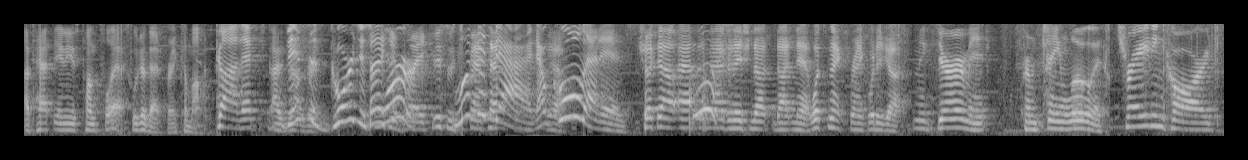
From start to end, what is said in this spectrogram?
a Pat the Punk flask. Look at that, Frank. Come on. God, that's That is this is gorgeous Thank you, work. Blake. This is Look fantastic. at that. How Yeah. cool that is. Check out AvidImagination.net. What's next, Frank? What do you got? McDermott from St. Louis. Trading cards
